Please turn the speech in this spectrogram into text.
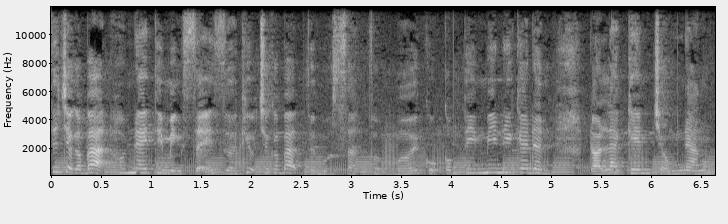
Xin chào các bạn, hôm nay thì mình sẽ giới thiệu cho các bạn về một sản phẩm mới của công ty Mini Garden Đó là kem chống nắng.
